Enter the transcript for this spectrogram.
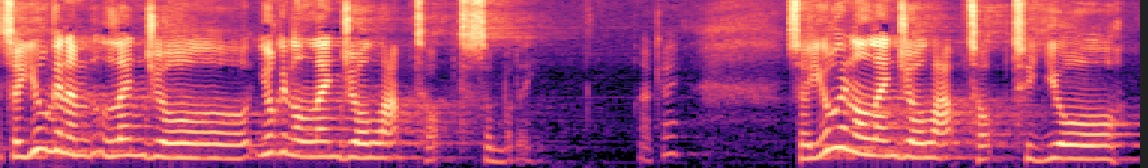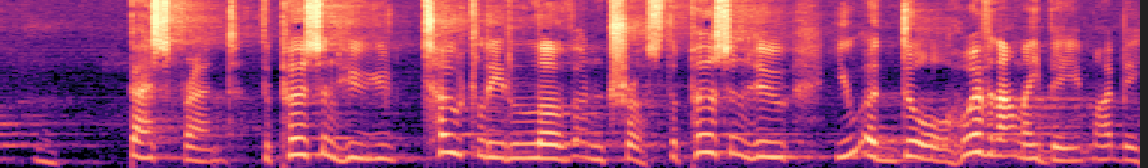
so you're going to lend your you're going to lend your laptop to somebody. Okay? So you're going to lend your laptop to your best friend, the person who you totally love and trust, the person who you adore, whoever that may be. It might be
